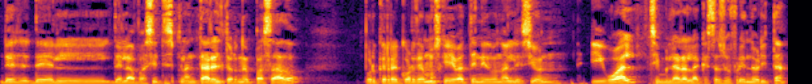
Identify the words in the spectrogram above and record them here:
de, de la fascitis plantar el torneo pasado, porque recordemos que ya había tenido una lesión igual, similar a la que está sufriendo ahorita.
